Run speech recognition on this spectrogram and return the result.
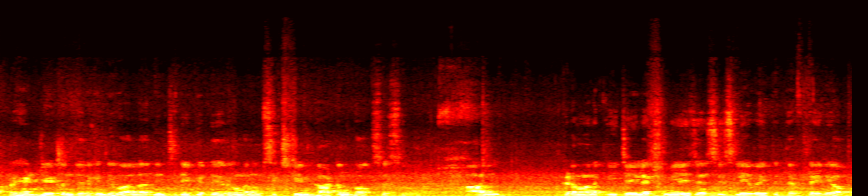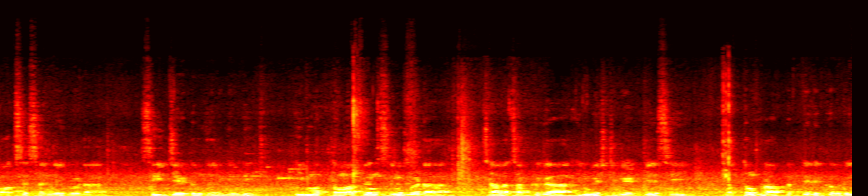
అప్రహెండ్ చేయడం జరిగింది. వాళ్ళ నుంచి దగ్గర దగ్గర మనం సిక్స్టీన్ కాటన్ బాక్సెస్ ఆల్ ఇక్కడ మనకి జయలక్ష్మి ఏజెన్సీస్లో ఏవైతే థెఫ్ట్ అయినాయో ఆ బాక్సెస్ అన్నీ కూడా సీజ్ చేయడం జరిగింది. ఈ మొత్తం అఫెన్స్ని కూడా చాలా చక్కగా ఇన్వెస్టిగేట్ చేసి మొత్తం ప్రాపర్టీ రికవరీ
